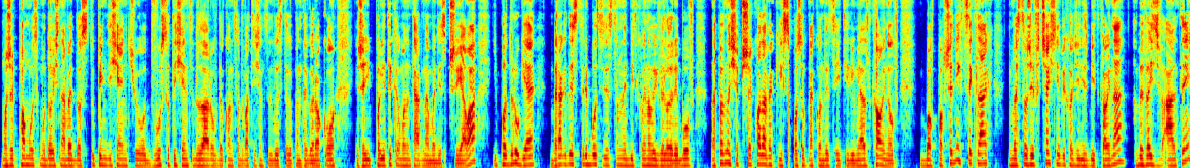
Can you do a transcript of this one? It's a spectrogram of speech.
może pomóc mu dojść nawet do 150-200 tysięcy dolarów do końca 2025 roku, jeżeli polityka monetarna będzie sprzyjała. I po drugie, brak dystrybucji ze strony bitcoinowych wielorybów na pewno się przekłada w jakiś sposób na kondycję Ethereum i altcoinów, bo w poprzednich cyklach inwestorzy wcześniej wychodzili z bitcoina, aby wejść w alty,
